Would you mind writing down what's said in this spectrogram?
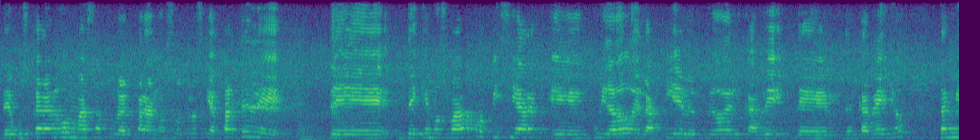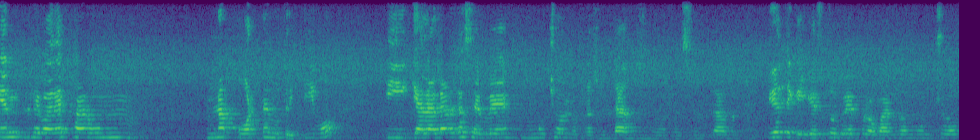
De buscar algo más natural para nosotros, que aparte de, de, que nos va a propiciar el cuidado de la piel, el cuidado del, del cabello, también le va a dejar un, un aporte nutritivo y que a la larga se ve mucho los resultados. Los resultados. Fíjate que yo estuve probando mucho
